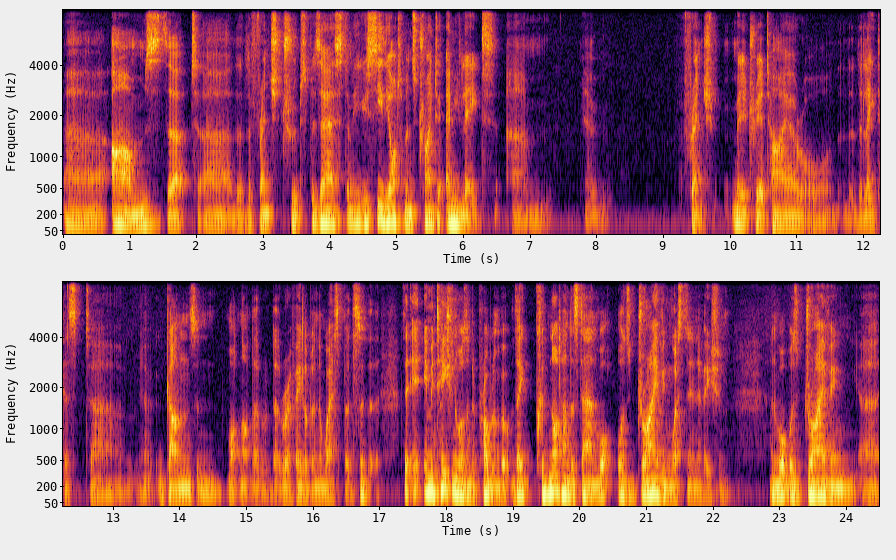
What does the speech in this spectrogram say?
uh, arms that uh, the, the, French troops possessed. I mean, you see the Ottomans trying to emulate um, you know, French military attire or the, the latest uh, know, guns and whatnot that were, that were available in the West. But so the, the, imitation wasn't a problem, but they could not understand what was driving Western innovation and what was driving uh,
